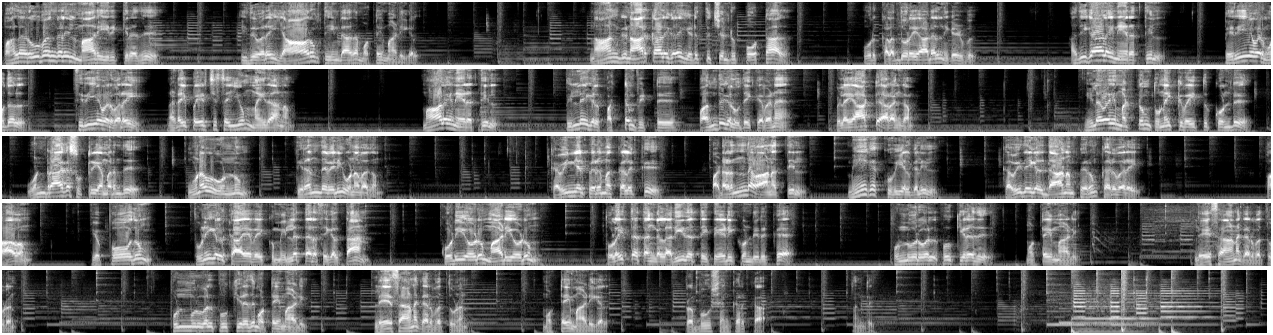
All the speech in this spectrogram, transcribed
பல ரூபங்களில் மாறி இருக்கிறது இதுவரை யாரும் தீண்டாத மொட்டை மாடிகள். நான்கு நாற்காலிகளை எடுத்துச் சென்று போட்டால் ஒரு கலந்துரையாடல் நிகழ்வு. அதிகாலை நேரத்தில் பெரியவர் முதல் சிறியவர் வரை நடைப்பயிற்சி செய்யும் மைதானம். மாலை நேரத்தில் பிள்ளைகள் பட்டம் விட்டு பந்துகள் உதைக்கவென விளையாட்டு அரங்கம். நிலவை மட்டும் துணைக்கு வைத்துக்கொண்டு ஒன்றாக சுற்றி அமர்ந்து உணவு உண்ணும் திறந்தவெளி உணவகம். கவிஞர் பெருமக்களுக்கு படர்ந்த வானத்தில் மேகக் குவியல்களில் கவிதைகள் தானம் பெறும் கருவறை. பாவம் எப்போதும் துணிகள் காய வைக்கும் இல்லத்தரசிகள் தான் கொடியோடும் மாடியோடும் துளைத்த தங்கள் அதீதத்தை தேடிக்கொண்டிருக்க புன்னுருவல் பூக்கிறது மொட்டை மாடி. லேசான கர்வத்துடன். புன்முறுவல் பூக்கிறது மொட்டை மாடி. லேசான கர்வத்துடன். மொட்டை மாடிகள். பிரபு சங்கர் கா. நன்றி.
